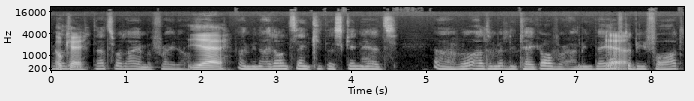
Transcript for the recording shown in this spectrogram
Well, okay. that- that's what I am afraid of. Yeah. I mean, I don't think the skinheads uh, will ultimately take over. I mean, they Yeah. have to be fought.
